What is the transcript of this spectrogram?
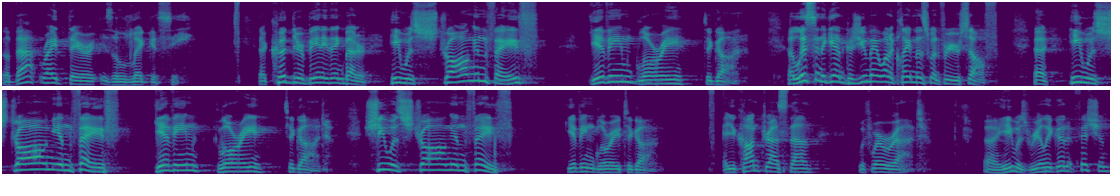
Now, that right there is a legacy. Now, could there be anything better? He was strong in faith, giving glory to God. Now, listen again, because you may want to claim this one for yourself. Uh, he was strong in faith, giving glory to God. She was strong in faith, giving glory to God. And you contrast that with where we're at. Uh, he was really good at fishing,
